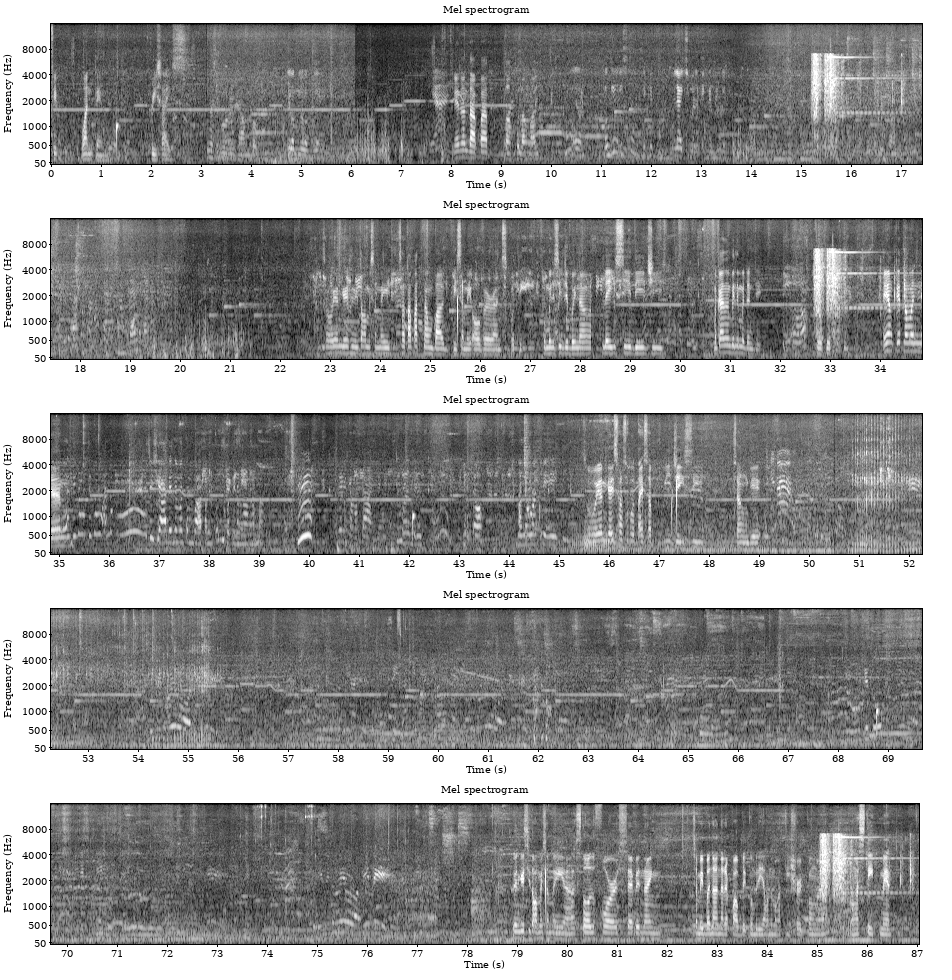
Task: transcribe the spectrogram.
fit 110. Free size. na siguro yung shampoo. Iwag-iwag yan. Yan. Yan ang dapat. Sakto lang ay. Oo. Huwag yung isa. Sige. Large, malaki ka na. Dami lang. So ayan guys, nandito kami sa may sa tapat ng Bagpi sa may Overruns Boutique. Pumili si Jiboy ng Play CDG. Magkano ang bili mo dyan, G? 250. Ay, ang cute naman yan. Oh, tingnan mo, tingnan mo, anak mo. Sosyale naman tong batang to. Di pa pinanganganak. Hmm. Galing ka magkano? 200. Ito. Dalawa 380. So ayan guys, na tayo sa PJC Changi. So yun guys, dito kami sa may ah, stall 479 sa may Banana Republic. Bumili ako ng mga t-shirt kong ah, mga statement.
